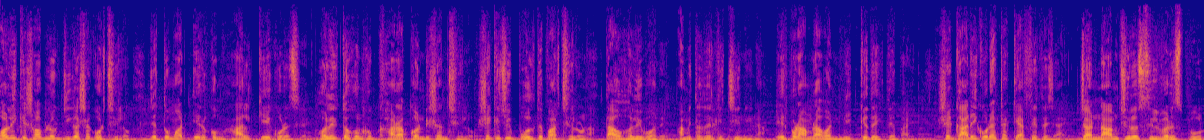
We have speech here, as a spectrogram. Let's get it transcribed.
হলিকে সব লোক জিজ্ঞাসা করছিল যে, তোমার এরকম হাল কে করেছে? হলির তখন খুব খারাপ কন্ডিশন ছিল। সে কিছুই বলতে পারছিল না। তাও হলি বলে, আমি তাদেরকে চিনি না। এরপর আমরা আবার নিককে দেখতে পাই। সে গাড়ি করে একটা ক্যাফেতে যায়, যার নাম ছিল সিলভার স্পুন।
